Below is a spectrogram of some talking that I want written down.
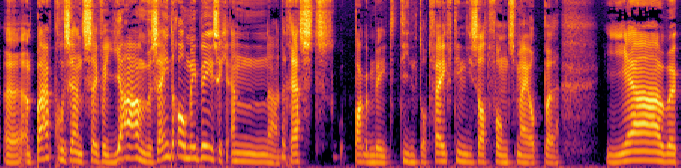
Eh, een paar procent zei van ja, we zijn er al mee bezig. En nou, de rest, pak een beetje 10 tot 15, die zat volgens mij op. ja, we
